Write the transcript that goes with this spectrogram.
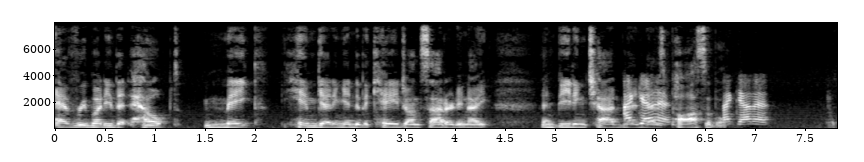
everybody that helped make him getting into the cage on Saturday night and beating Chad Mendes possible. I get it.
